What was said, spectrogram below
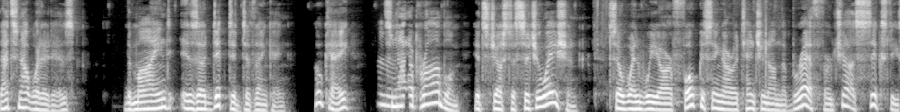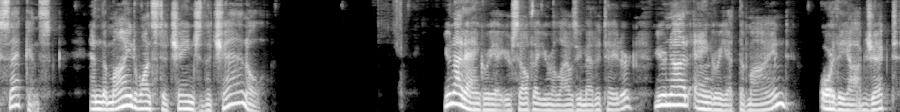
That's not what it is. The mind is addicted to thinking. Okay, it's mhm. not a problem. It's just a situation. So when we are focusing our attention on the breath for just 60 seconds and the mind wants to change the channel, you're not angry at yourself that you're a lousy meditator. You're not angry at the mind or the object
